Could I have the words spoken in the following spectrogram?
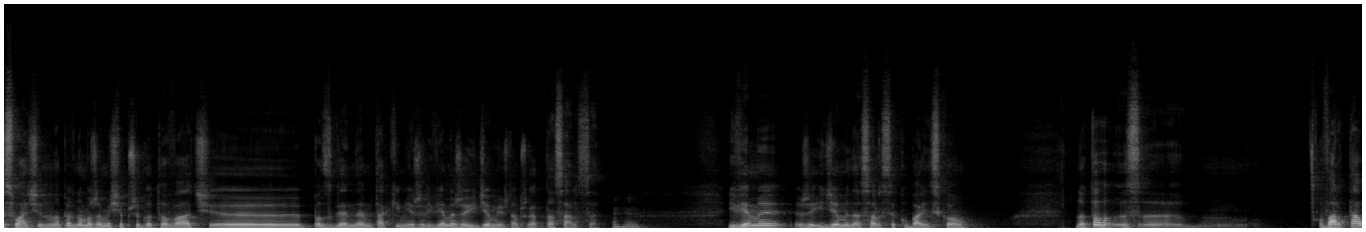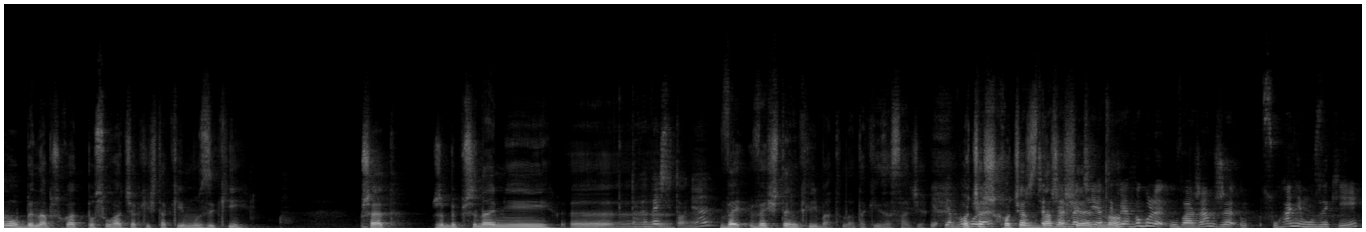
Słuchajcie, no na pewno możemy się przygotować yy, pod względem takim, jeżeli wiemy, że idziemy już na przykład na salsę i wiemy, że idziemy na salsę kubańską, no to yy, wartałoby na przykład posłuchać jakiejś takiej muzyki przed, żeby przynajmniej yy, Trochę weź to, nie? we, wejść w ten klimat na takiej zasadzie. Ja, ja w ogóle, chociaż chociaż zdarza się, ja, no, ja w ogóle uważam, że słuchanie muzyki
